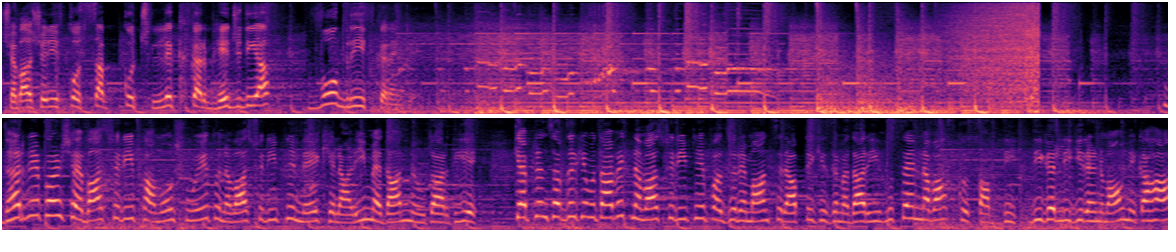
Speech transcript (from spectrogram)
شہباز شریف کو سب کچھ لکھ کر بھیج دیا، وہ بریف کریں گے۔ دھرنے پر شہباز شریف خاموش ہوئے تو نواز شریف نے نئے کھلاڑی میدان میں اتار دیے۔ کیپٹن صفدر کے مطابق نواز شریف نے فضل الرحمان سے رابطے کی ذمہ داری حسین نواز کو سونپ دی۔ دیگر لیگی رہنماؤں نے کہا،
